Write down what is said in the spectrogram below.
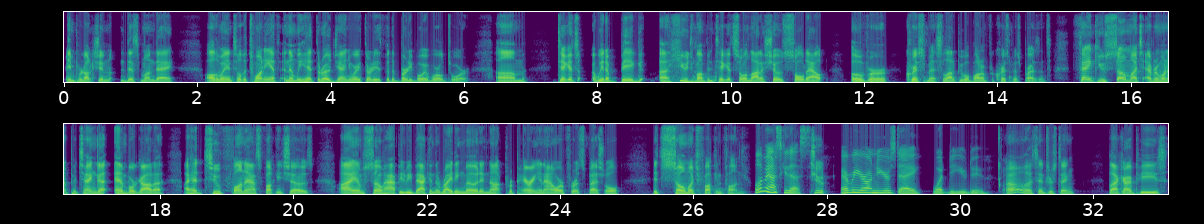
in production this Monday all the way until the 20th. And then we hit the road January 30th for the Berty Boy World Tour. Um, tickets, we had a big, a huge bump in tickets. So a lot of shows sold out over Christmas. A lot of people bought them for Christmas presents. Thank you so much, everyone at Pechanga and Borgata. I had two fun ass fucking shows. I am so happy to be back in the writing mode and not preparing an hour for a special. It's so much fucking fun. Well, let me ask you this. Shoot. Every year on New Year's Day, what do you do? Oh, that's interesting. Black eyed peas,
